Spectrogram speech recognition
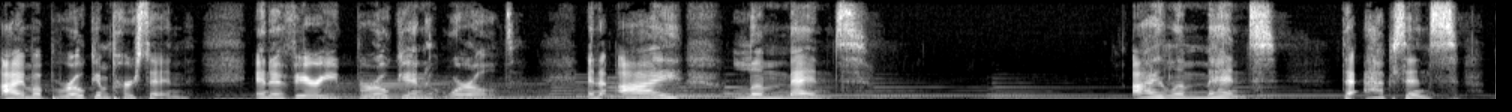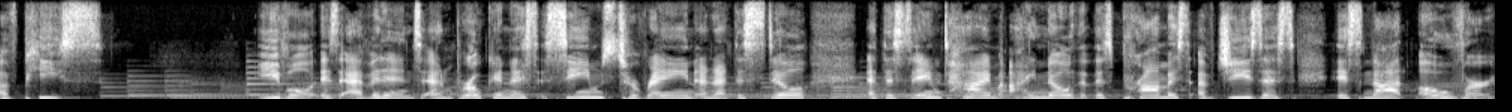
I'm a broken person in a very broken world. And I lament, I lament the absence of peace. Evil is evident and brokenness seems to reign and at the still at the same time I know that this promise of Jesus is not over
